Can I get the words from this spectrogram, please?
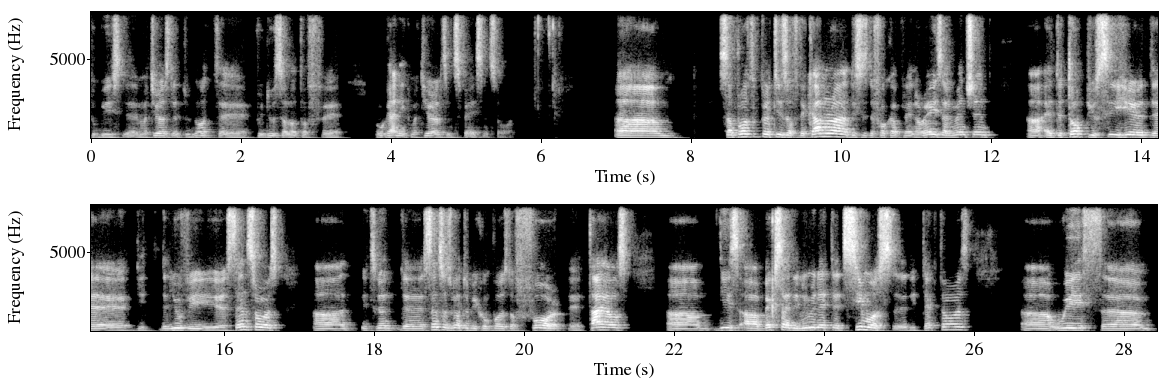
to be uh, materials that do not uh, produce a lot of uh, organic materials in space and so on. Um, some properties of the camera. This is the focal plane arrays I mentioned. Uh, at the top, you see here the, the, the UV sensors. Uh, it's going, the sensor is going to be composed of four uh, tiles. Um, these are backside illuminated CMOS uh, detectors uh, with um,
